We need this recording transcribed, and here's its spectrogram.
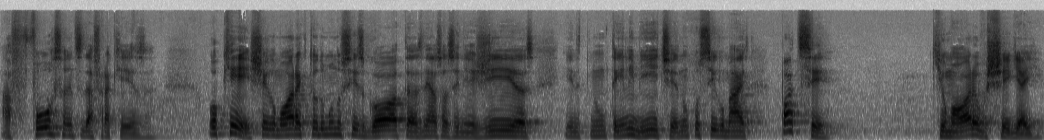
A força antes da fraqueza. Ok, chega uma hora que todo mundo se esgota, né, as suas energias, e não tem limite, eu não consigo mais. Pode ser que uma hora eu chegue aí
